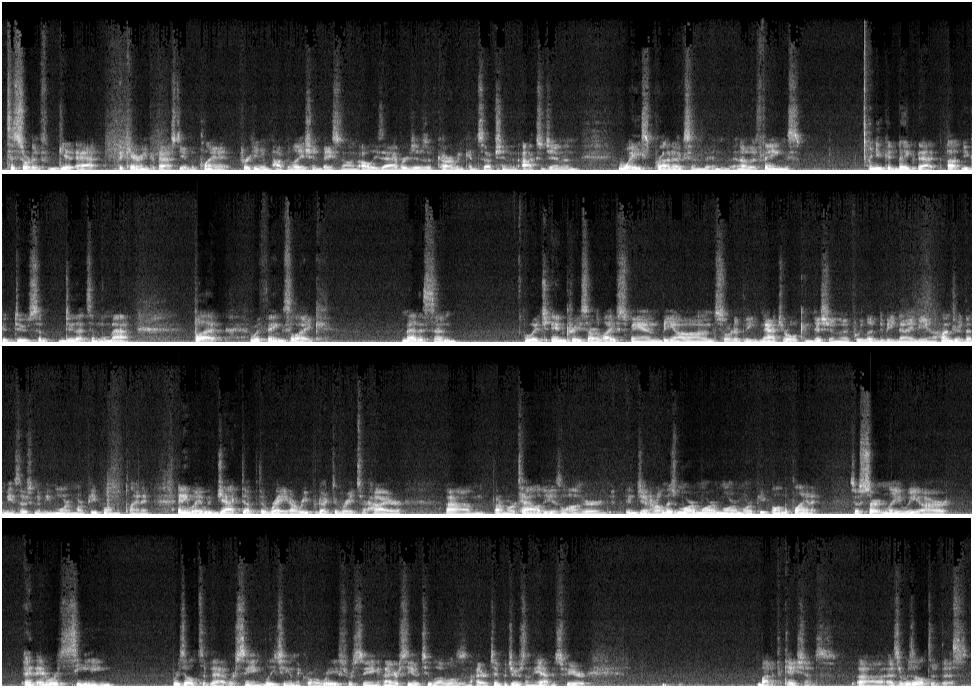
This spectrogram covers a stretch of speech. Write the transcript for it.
to sort of get at the carrying capacity of the planet for human population based on all these averages of carbon consumption and oxygen and waste products and, and, and other things. And you could bake that up. You could do some do that simple math. But with things like medicine, which increase our lifespan beyond sort of the natural condition. If we live to be 90 and 100, that means there's going to be more and more people on the planet. Anyway, we've jacked up the rate. Our reproductive rates are higher. Um, our mortality is longer in general. There's more and more and more and more people on the planet. So certainly we are, and, and we're seeing results of that. We're seeing bleaching in the coral reefs. We're seeing higher CO2 levels and higher temperatures in the atmosphere modifications uh, as a result of this.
